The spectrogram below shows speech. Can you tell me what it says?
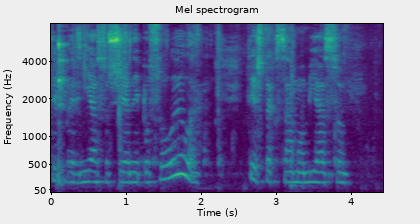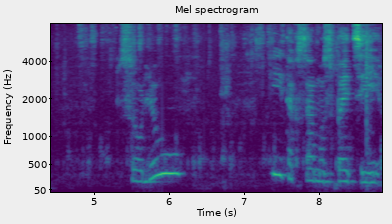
Тепер м'ясо, що я не посолила, теж так само м'ясо солю і так само спеції.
